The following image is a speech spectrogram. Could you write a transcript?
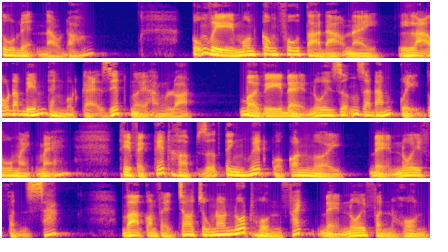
tu luyện nào đó. Cũng vì môn công phu tà đạo này, lão đã biến thành một kẻ giết người hàng loạt. Bởi vì để nuôi dưỡng ra đám quỷ tu mạnh mẽ, thì phải kết hợp giữa tinh huyết của con người để nuôi phần xác. Và còn phải cho chúng nó nuốt hồn phách để nuôi phần hồn.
